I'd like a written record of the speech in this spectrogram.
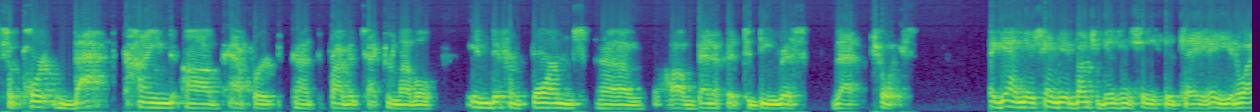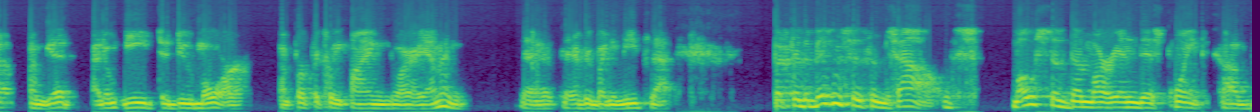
support that kind of effort at the private sector level in different forms of, benefit to de-risk that choice. Again, there's going to be a bunch of businesses that say, "Hey, you know what? I'm good. I don't need to do more. I'm perfectly fine where I am, and uh, everybody needs that. But for the businesses themselves, most of them are in this point of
